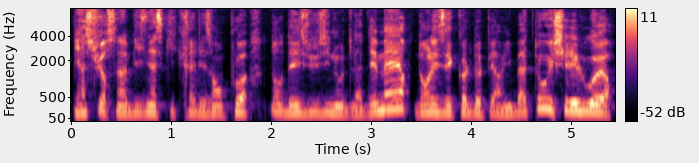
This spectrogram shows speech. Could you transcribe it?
Bien sûr, c'est un business qui crée des emplois dans des usines au-delà des mers, dans les écoles de permis bateau et chez les loueurs.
